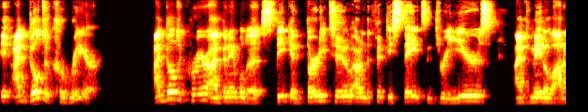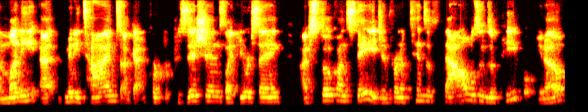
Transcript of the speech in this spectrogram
it I built a career. I built a career. I've been able to speak in 32 out of the 50 states in three years. I've made a lot of money at many times. I've gotten corporate positions, like you were saying. I've spoke on stage in front of tens of thousands of people. You know,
